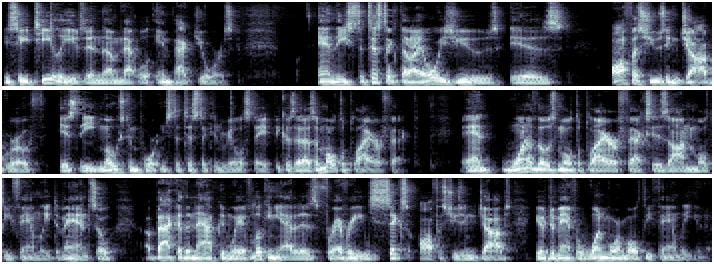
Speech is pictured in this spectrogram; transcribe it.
you see tea leaves in them that will impact yours. And the statistic that I always use is office using job growth is the most important statistic in real estate because it has a multiplier effect. And one of those multiplier effects is on multifamily demand. So, a back of the napkin way of looking at it is for every six office using jobs, you have demand for one more multifamily unit.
